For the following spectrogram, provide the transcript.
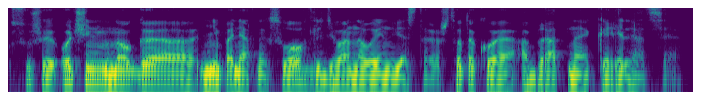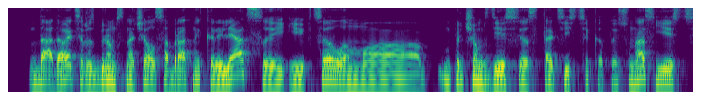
Слушай, очень много непонятных слов для диванного инвестора. Что такое обратная корреляция? Да, давайте разберем сначала с обратной корреляцией и в целом, а, причем здесь статистика. То есть у нас есть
